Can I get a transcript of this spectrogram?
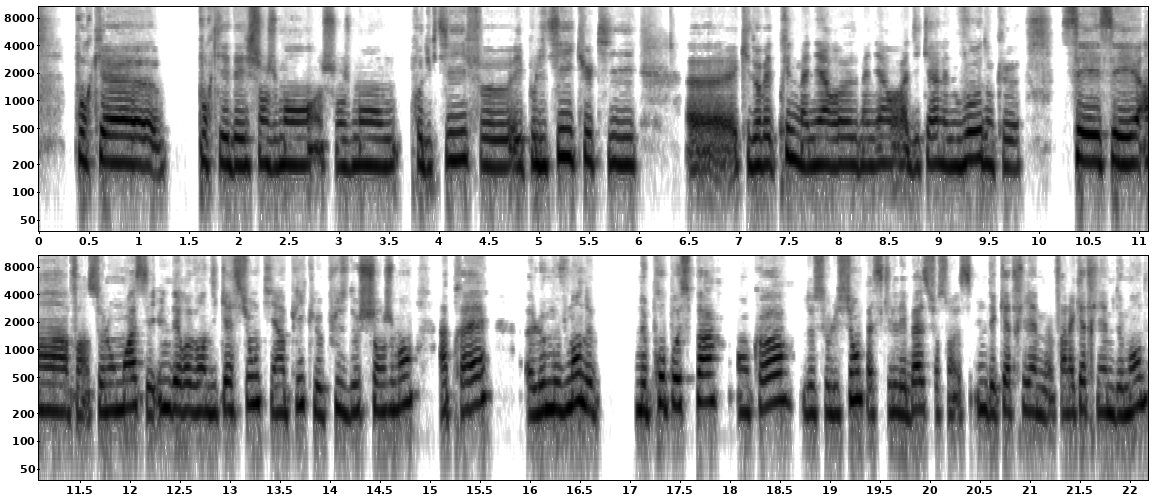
pour que pour qu'il y ait des changements changements productifs et politiques qui euh, qui doivent être pris de manière euh, de manière radicale à nouveau. Donc euh, c'est un, enfin selon moi, c'est une des revendications qui implique le plus de changements. Après, le mouvement ne ne propose pas encore de solution parce qu'il les base sur son, une des quatrièmes, enfin la quatrième demande,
